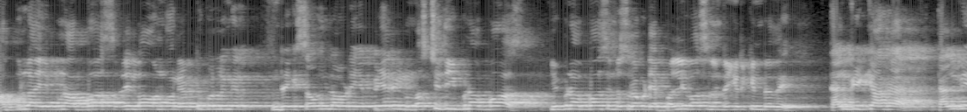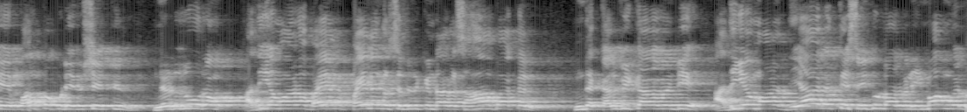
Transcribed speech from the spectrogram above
அப்துல்லா இப்னு அப்பாஸ் ரலியல்லாஹு அன்ஹு எடுத்துக்கொள்ளுங்கள். இன்றைக்கு சவுதியில் அவருடைய பெயரில் மஸ்ஜித் இப்னு அப்பாஸ் இப்னு அப்பாஸ் என்று சொல்லக்கூடிய பள்ளிவாசல் இன்றைக்கு இருக்கின்றது. கல்விக்காக கல்வியை பரப்பக்கூடிய விஷயத்தில் நெடுதூரம் அதிகமான பயண பயணங்கள் சென்றிருக்கின்றார்கள் சஹாபாக்கள். இந்த கல்விக்காக வேண்டி அதிகமான தியாகத்தை செய்துள்ளார்கள் இமாம்கள்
